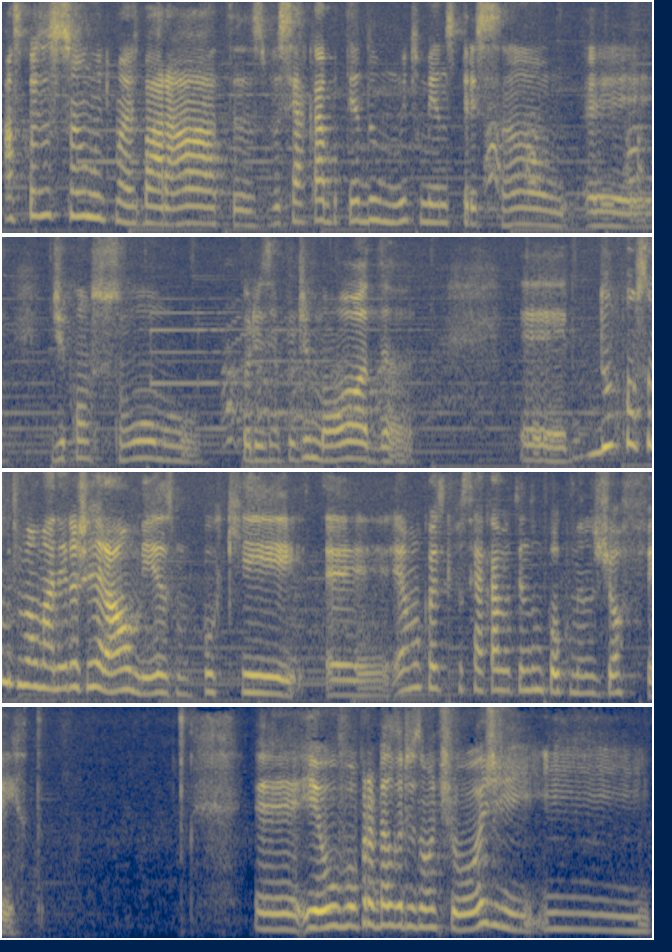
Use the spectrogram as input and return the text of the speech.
as coisas são muito mais baratas, você acaba tendo muito menos pressão é, de consumo, por exemplo, de moda, é, do consumo de uma maneira geral mesmo, porque é, é uma coisa que você acaba tendo um pouco menos de oferta. É, eu vou para Belo Horizonte hoje e,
